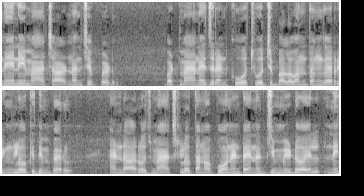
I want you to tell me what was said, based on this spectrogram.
నేను ఈ మ్యాచ్ ఆడనని చెప్పాడు. బట్ మేనేజర్ అండ్ కోచ్ వచ్చి బలవంతంగా రింగ్లోకి దింపారు. అండ్ ఆ రోజు మ్యాచ్లో తన అపోనెంట్ అయిన జిమ్మీ డోయల్ని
